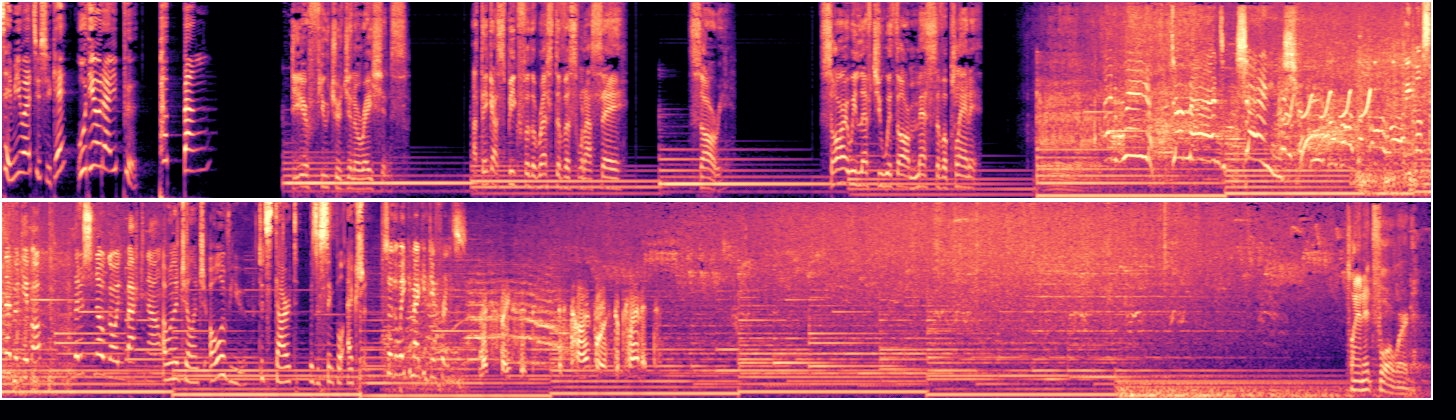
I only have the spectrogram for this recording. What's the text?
재미와 지식의 오디오 라이프 팝빵 Dear future generations, I think I speak for the rest of us when I say, sorry. Sorry we left you with our mess of a planet. And we demand change! We must never give up. There's no going back now. I want to challenge all of you to start with a simple action. So that we can make a difference. Let's face it, it's time for us to plan it. Planet Forward.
